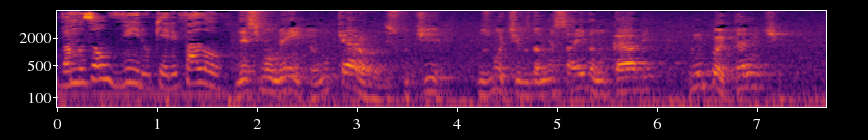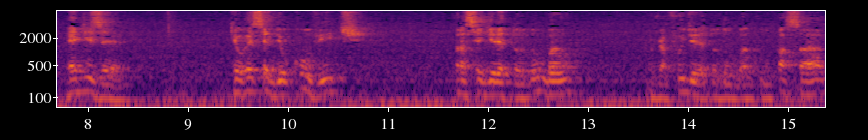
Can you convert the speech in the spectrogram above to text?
Vamos ouvir o que ele falou. Nesse momento, eu não quero discutir os motivos da minha saída, não cabe. O importante é dizer que eu recebi o convite para ser diretor de um banco. Eu já fui diretor de um banco no passado,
